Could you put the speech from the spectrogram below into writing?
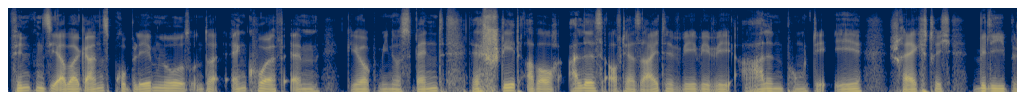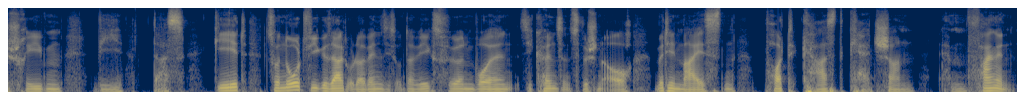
finden Sie aber ganz problemlos unter EncoreFM Georg-Wendt. Der steht aber auch alles auf der Seite www.ahlen.de-willi beschrieben, wie das geht. Zur Not, wie gesagt, oder wenn Sie es unterwegs hören wollen, Sie können es inzwischen auch mit den meisten Podcast-Catchern empfangen.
